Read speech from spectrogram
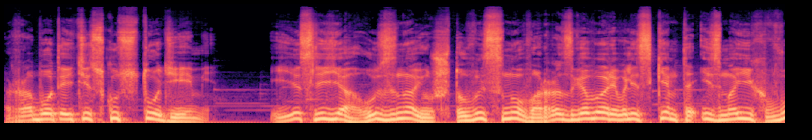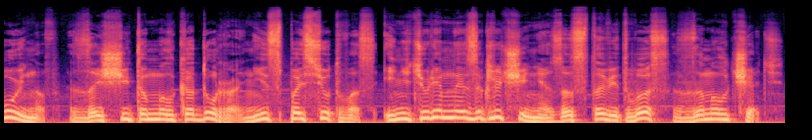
Работайте с кустодиями. Если я узнаю, что вы снова разговаривали с кем-то из моих воинов, защита Малкадора не спасет вас, и не тюремное заключение заставит вас замолчать.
